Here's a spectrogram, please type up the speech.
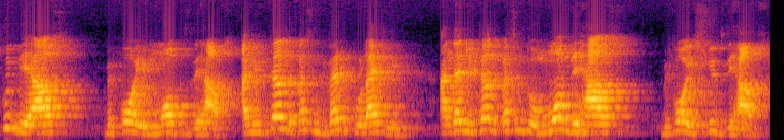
sweep the house before he mops the house. And you tell the person very politely, and then you tell the person to mop the house before he sweeps the house.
